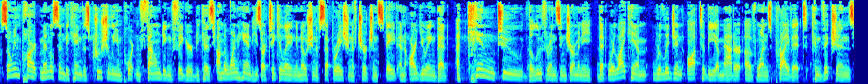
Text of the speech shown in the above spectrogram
So, in part, Mendelssohn became this crucially important founding figure because, on the one hand, he's articulating a notion of separation of church and state and arguing that, akin to the Lutherans in Germany that were like him, religion ought to be a matter of one's private convictions.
